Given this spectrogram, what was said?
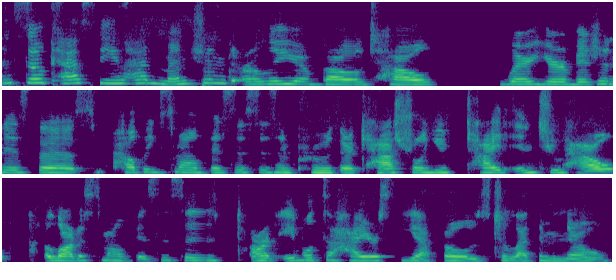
And so, Cassie, you had mentioned earlier about how where your vision is the helping small businesses improve their cash flow you tied into how a lot of small businesses aren't able to hire cfos to let them know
